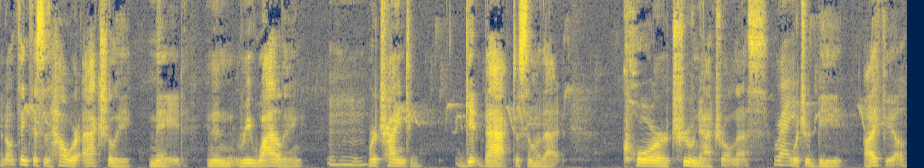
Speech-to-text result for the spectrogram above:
I don't think this is how we're actually made. And in rewilding, mm-hmm. we're trying to get back to some of that core true naturalness, right. which would be, I feel,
